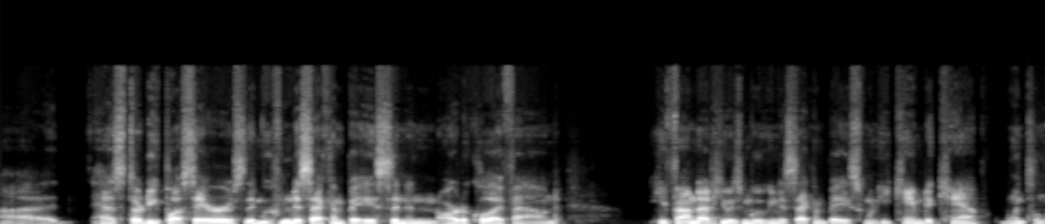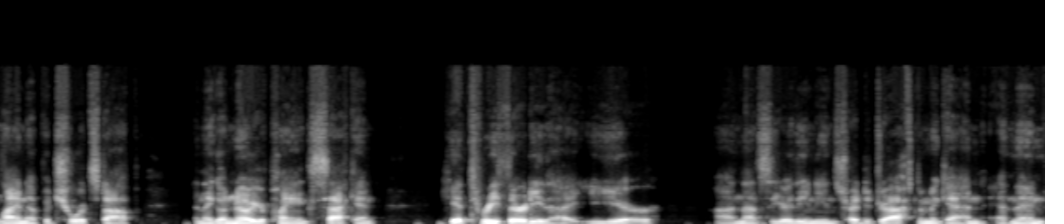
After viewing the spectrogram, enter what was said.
Uh, has 30 plus errors. They move him to second base. And in an article I found, he found out he was moving to second base when he came to camp, went to line up at shortstop, and they go, "No, you're playing second. He had 330 that year uh, and that's the year the Indians tried to draft him again. And then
